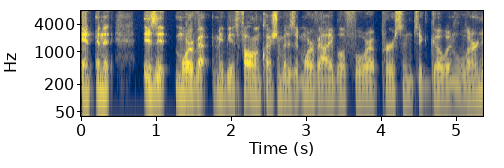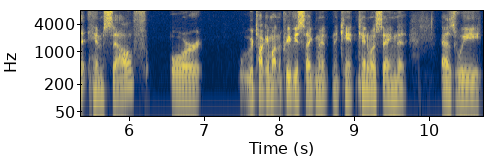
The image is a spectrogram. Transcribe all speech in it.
and and it, is it more va- maybe it's a following question but is it more valuable for a person to go and learn it himself or we were talking about in the previous segment, and Ken, Ken was saying that as we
